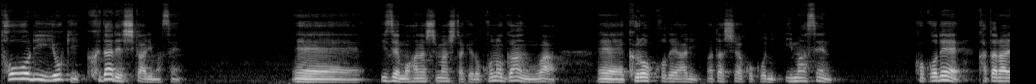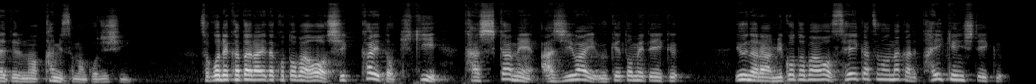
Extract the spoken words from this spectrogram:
通り良き管でしかありません。えー、以前もお話しましたけど、この癌はえー、黒子であり、私はここにいません。ここで語られているのは神様ご自身。そこで語られた言葉をしっかりと聞き、確かめ、味わい、受け止めていく。言うなら、御言葉を生活の中で体験していく。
